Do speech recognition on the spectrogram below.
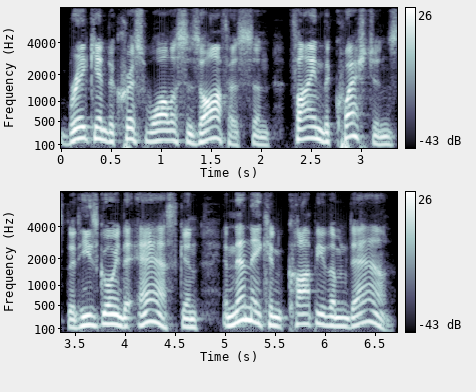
break into Chris Wallace's office and find the questions that he's going to ask, and, and then they can copy them down.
